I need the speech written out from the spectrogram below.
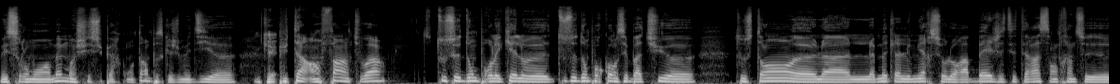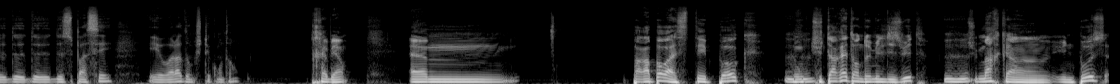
Mais sur le moment même, moi je suis super content parce que je me dis, euh, putain, enfin, tu vois, tout ce dont pour lesquels, euh, tout ce dont pourquoi on s'est battu tout ce temps, la, la- mettre la lumière sur le rap belge, etc. C'est en train de se, de, de- de se passer. Et voilà, donc j'étais content. Très bien. Par rapport à cette époque, donc Mhm. tu t'arrêtes en 2018, Mhm. tu marques un- une pause.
